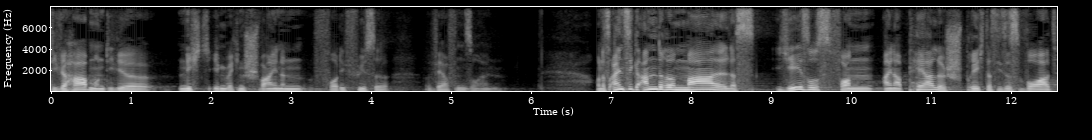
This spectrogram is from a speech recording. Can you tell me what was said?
die wir haben und die wir nicht irgendwelchen Schweinen vor die Füße werfen sollen. Und das einzige andere Mal, dass Jesus von einer Perle spricht, dass dieses Wort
